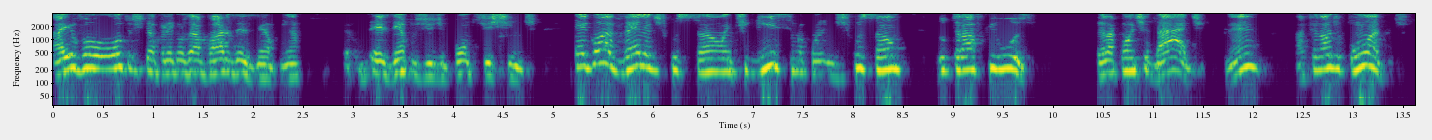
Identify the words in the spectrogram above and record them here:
Aí eu vou outros tempos, falei que eu usar vários exemplos, né? exemplos de, de pontos distintos. É igual a velha discussão, antiguíssima discussão do tráfico e uso, pela quantidade. Né? Afinal de contas,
